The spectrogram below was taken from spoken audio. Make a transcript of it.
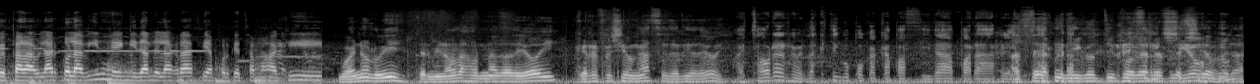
pues para hablar con la Virgen y darle las gracias porque estamos aquí. Bueno, Luis, terminó la jornada de hoy. ¿Qué reflexión hace del día de hoy? A esta hora la verdad es que tengo poca capacidad para realizar Hacer ningún tipo de reflexión, ¿no?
